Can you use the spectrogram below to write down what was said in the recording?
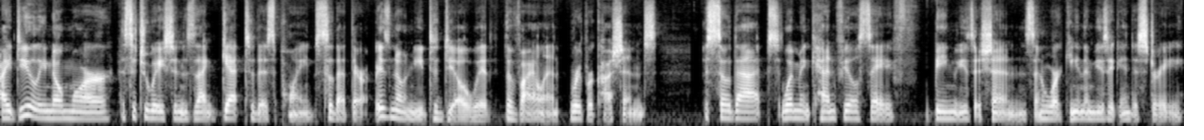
ideally, no more situations that get to this point so that there is no need to deal with the violent repercussions so that women can feel safe being musicians and working in the music industry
